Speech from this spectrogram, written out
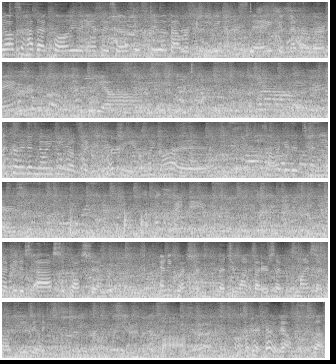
You also have that quality that antisocials do about repeating a mistake and never learning. Yeah. I thought I didn't know anything about psychology. Oh my god. It's not like I did 10 years. And if you just asked a question, any question that you want about your psych- my psychology, you'd be like, wow. Okay, oh yeah, well,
